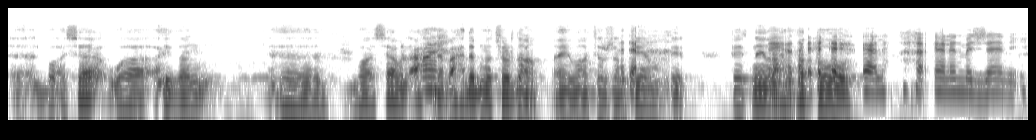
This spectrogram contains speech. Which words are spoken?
آه، البؤساء وأيضا بؤساء الأحدب أحدب نوتردام. أيوة ترجمتيها مفيد في اثنين راح نحطوا إعلان مجاني.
